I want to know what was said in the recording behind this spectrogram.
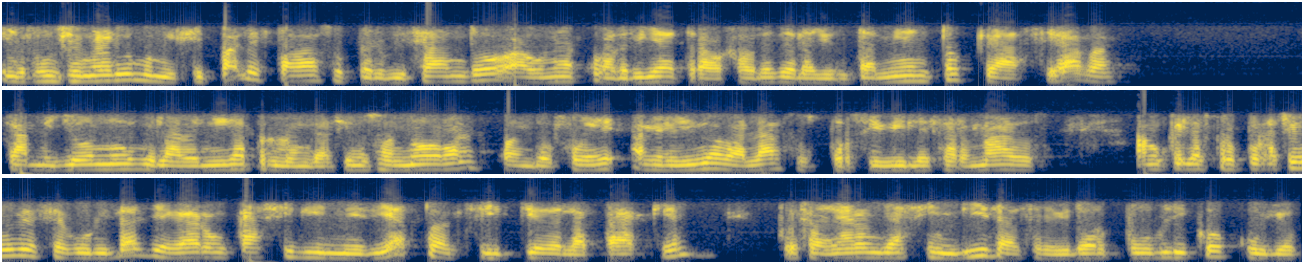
El funcionario municipal estaba supervisando a una cuadrilla de trabajadores del ayuntamiento que aseaba camellones de la avenida Prolongación Sonora cuando fue agredido a balazos por civiles armados. Aunque las corporaciones de seguridad llegaron casi de inmediato al sitio del ataque, pues hallaron ya sin vida al servidor público cuyo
